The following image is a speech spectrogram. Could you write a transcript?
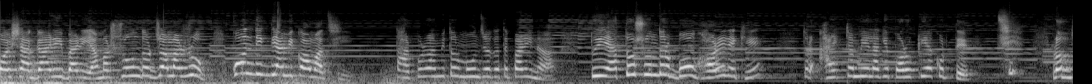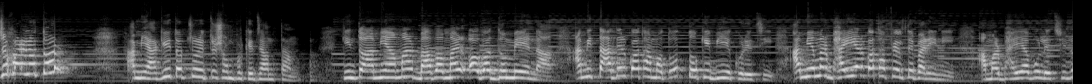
পয়সা, গাড়ি, বাড়ি, আমার সৌন্দর্য, আমার রূপ, কোন দিক দিয়ে আমি কম আছি? তারপরে আমি তোর মন জাগাতে পারি না। তুই এত সুন্দর বউ ঘরে রেখে তোর আরেকটা মেয়ে লাগে পরক্রিয়া করতে, ছি, লজ্জা করে না তোর? আমি আগেই তোর চরিত্র সম্পর্কে জানতাম। কিন্তু আমি আমার বাবা মায়ের অবাধ্য মেয়ে না। আমি তাদের কথা মতো তোকে বিয়ে করেছি। আমি আমার ভাইয়ার কথা ফেলতে পারিনি। আমার ভাইয়া বলেছিল,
